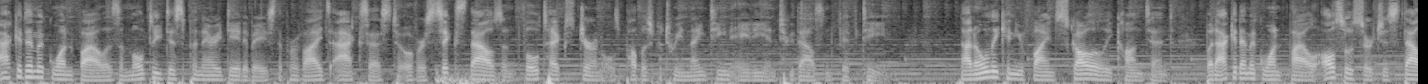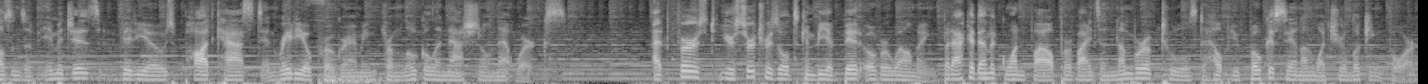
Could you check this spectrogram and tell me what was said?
Academic OneFile is a multidisciplinary database that provides access to over 6,000 full-text journals published between 1980 and 2015. Not only can you find scholarly content, but Academic OneFile also searches thousands of images, videos, podcasts, and radio programming from local and national networks. At first, your search results can be a bit overwhelming, but Academic OneFile provides a number of tools to help you focus in on what you're looking for.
